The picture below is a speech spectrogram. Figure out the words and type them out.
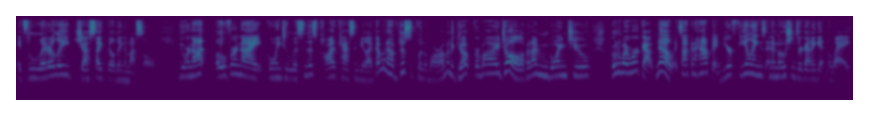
It's literally just like building a muscle. You're not overnight going to listen to this podcast and be like, I'm going to have discipline tomorrow. I'm going to get up for my job and I'm going to go to my workout. No, it's not going to happen. Your feelings and emotions are going to get in the way.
